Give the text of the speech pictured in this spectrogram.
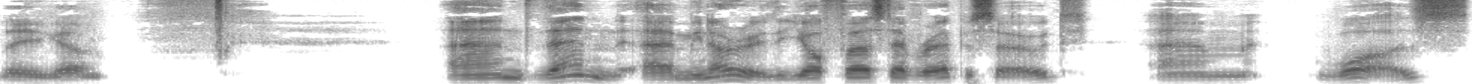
there you go. And then uh, Minoru, your first ever episode um, was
